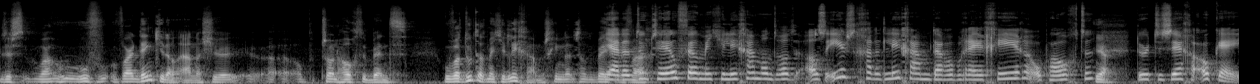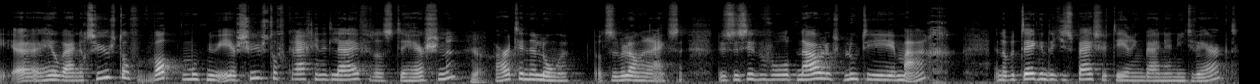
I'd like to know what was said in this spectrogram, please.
Dus waar, hoe, hoe- waar denk je dan aan als je eh, op zo'n hoogte bent? Hoe, wat doet dat met je lichaam? Misschien is dat een beetje ja, dat doet heel veel met je lichaam. Want wat, als eerste gaat het lichaam daarop reageren op hoogte. Ja, Door te zeggen, oké, eh, heel weinig zuurstof. Wat moet nu eerst zuurstof krijgen in het lijf? Dat is de hersenen, ja, hart en de longen. Dat is het belangrijkste. Dus er zit bijvoorbeeld nauwelijks bloed in je maag. En dat betekent dat je spijsvertering bijna niet werkt.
